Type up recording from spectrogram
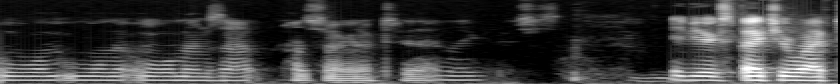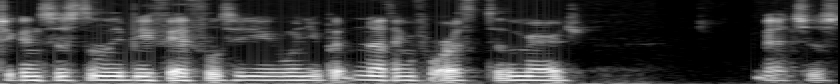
A woman, a woman's not, not strong enough to do that. Like, it's just, if you expect your wife to consistently be faithful to you when you put nothing forth to the marriage, that's just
